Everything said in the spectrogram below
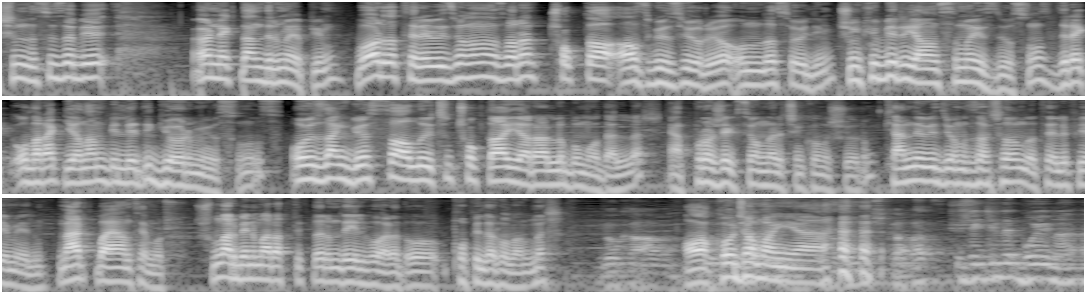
Şimdi size bir Örneklendirme yapayım. Bu arada televizyona nazaran çok daha az gözü yoruyor onu da söyleyeyim. Çünkü bir yansıma izliyorsunuz. Direkt olarak yanan bir LED'i görmüyorsunuz. O yüzden göz sağlığı için çok daha yararlı bu modeller. Yani projeksiyonlar için konuşuyorum. Kendi videomuzu açalım da telif yemeyelim. Mert Bayan Temur. Şunlar benim arattıklarım değil bu arada o popüler olanlar. Yok abi. Aa, kocaman ya. Kapat, Kapat. Şu şekilde boyuna,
